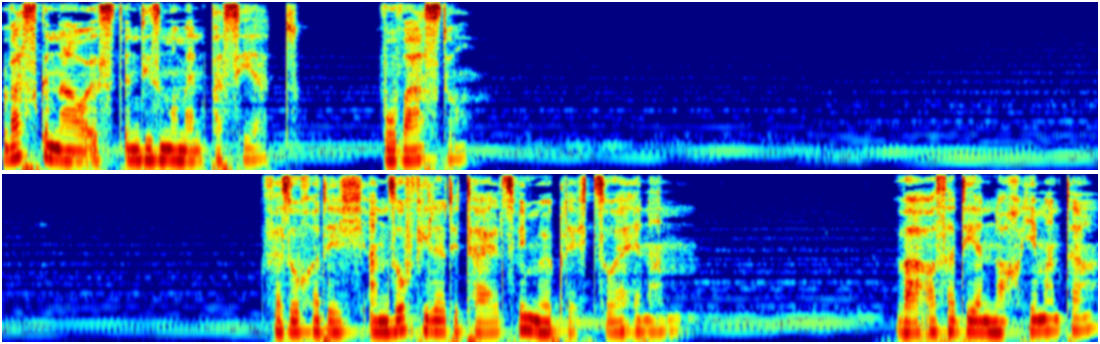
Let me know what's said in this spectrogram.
Was genau ist in diesem Moment passiert? Wo warst du? Versuche dich an so viele Details wie möglich zu erinnern. War außer dir noch jemand da?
